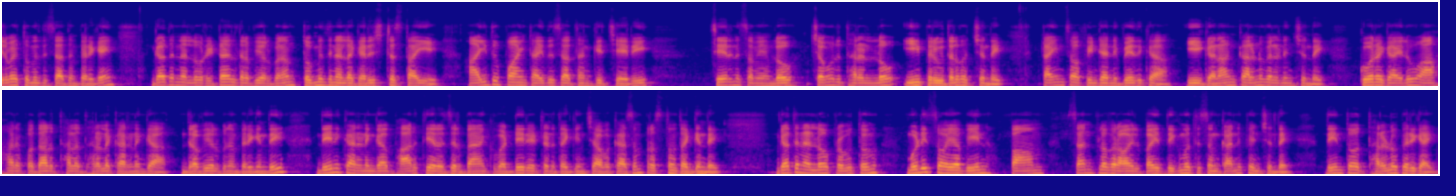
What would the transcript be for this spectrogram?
ఇరవై తొమ్మిది శాతం పెరిగాయి. గత నెలలో రిటైల్ ద్రవ్యోల్బణం తొమ్మిది నెలల గరిష్ట స్థాయి ఐదు పాయింట్ ఐదు శాతానికి చేరి చేరిన సమయంలో చమురు ధరల్లో ఈ పెరుగుదల వచ్చింది. టైమ్స్ ఆఫ్ ఇండియా నివేదిక ఈ గణాంకాలను వెల్లడించింది. కూరగాయలు ఆహార పదార్థాల ధరల కారణంగా ద్రవ్యోల్బణం పెరిగింది. దీని కారణంగా భారతీయ రిజర్వ్ బ్యాంక్ వడ్డీ రేట్లను తగ్గించే అవకాశం ప్రస్తుతం తగ్గింది. గత నెలలో ప్రభుత్వం ముడి సోయాబీన్ పామ్ సన్ఫ్లవర్ ఆయిల్పై దిగుమతి సుంకాన్ని పెంచింది. దీంతో ధరలు పెరిగాయి.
